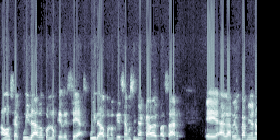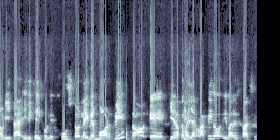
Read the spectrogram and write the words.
¿no? O sea, cuidado con lo que deseas, cuidado con lo que deseamos. Y me acaba de pasar, eh, agarré un camión ahorita y dije, híjole, justo ley de Morphy, ¿no? Que quiero que vaya rápido y va despacio.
